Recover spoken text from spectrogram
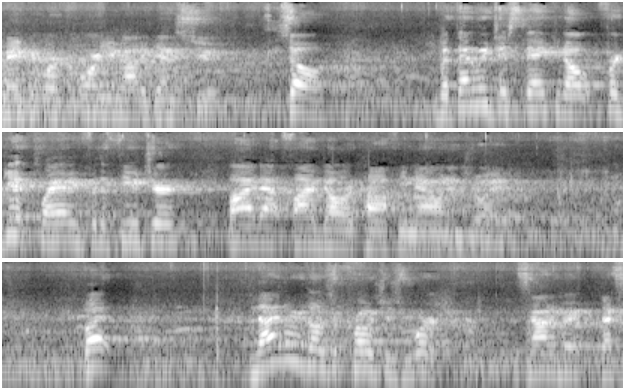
Make it work for you, not against you. So, but then we just think, you know, forget planning for the future, buy that $5 coffee now and enjoy it. But neither of those approaches work. It's not a that's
